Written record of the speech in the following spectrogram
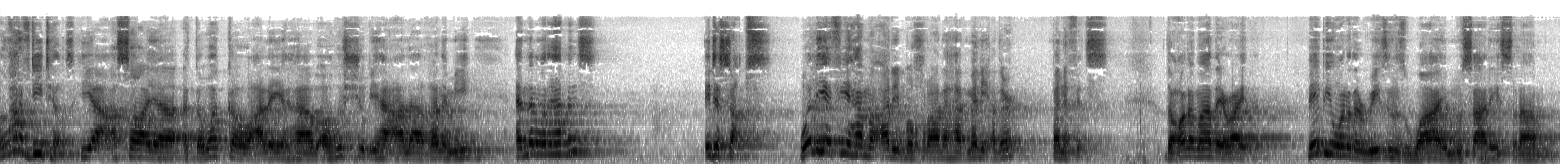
a lot of details هي عصايا أتوكأ عليها وأهش بها على غنمي and then what happens it just stops وَلِيَ فِيهَا مَعَارِبُ أُخْرَى have many other benefits. The ulama, they write, maybe one of the reasons why Musa alayhi salam,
